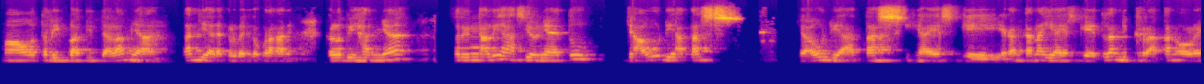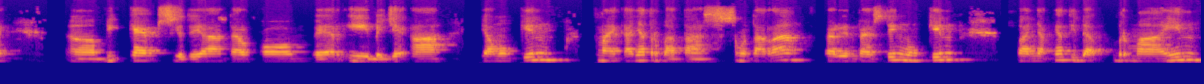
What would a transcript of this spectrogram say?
mau terlibat di dalamnya, tadi ada kelebihan kekurangannya. Kelebihannya sering kali hasilnya itu jauh di atas jauh di atas IHSG ya kan karena IHSG itu kan digerakkan oleh uh, big caps gitu ya Telkom, BRI, BCA yang mungkin kenaikannya terbatas. Sementara value investing mungkin banyaknya tidak bermain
